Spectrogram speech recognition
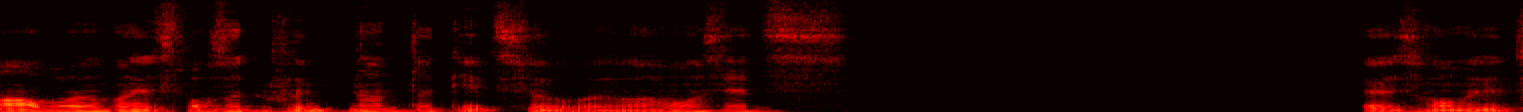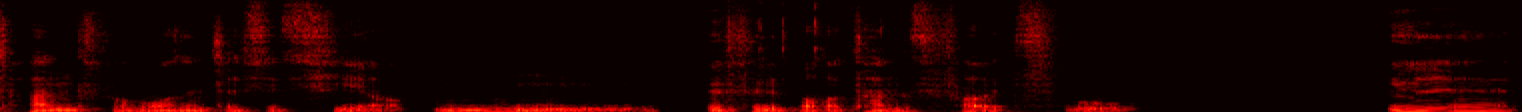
Aber wenn wir jetzt Wasser gefunden haben, dann geht's so. Wo waren wir jetzt? Jetzt waren wir den Tanks. Wo war denn das jetzt hier? Hm, befüllbare Tanks V2. Öle.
